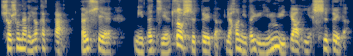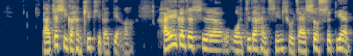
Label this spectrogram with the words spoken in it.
说出那个 yokata，而且你的节奏是对的，然后你的语音语调也是对的，啊，这是一个很具体的点啊。还有一个就是我记得很清楚，在寿司店，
